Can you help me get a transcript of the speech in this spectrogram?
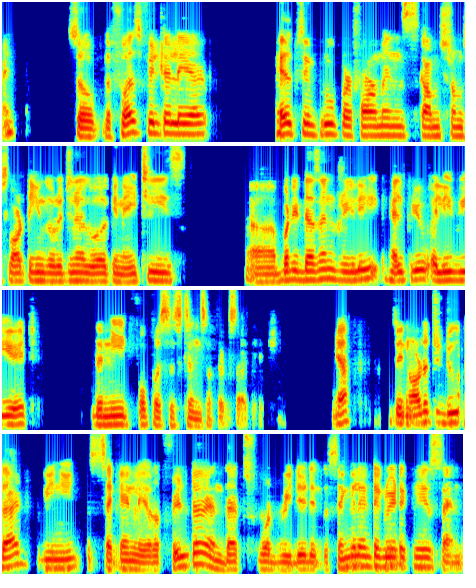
Right. So the first filter layer helps improve performance, comes from Slotine's original work in 80s, uh, but it doesn't really help you alleviate the need for persistence of excitation. Yeah. So in order to do that, we need a second layer of filter, and that's what we did in the single integrator case. And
